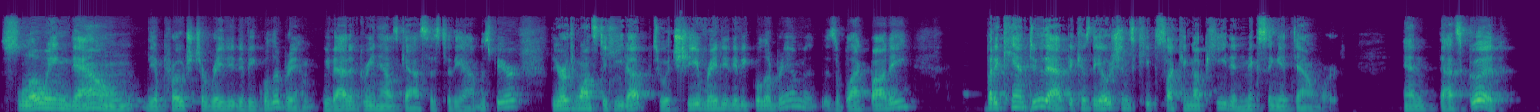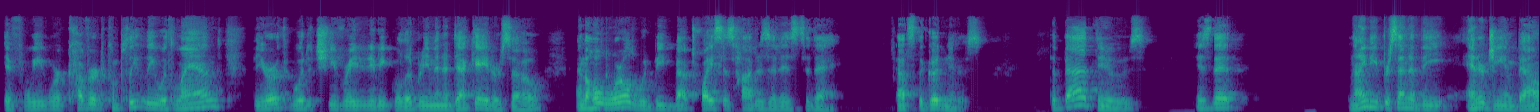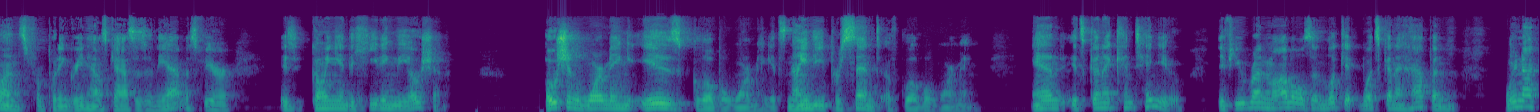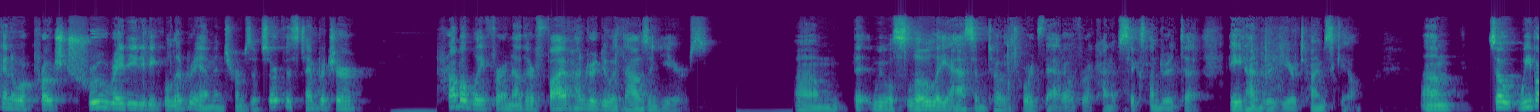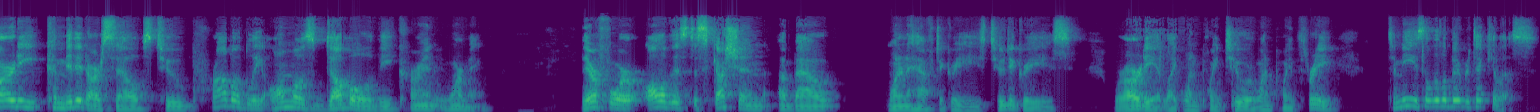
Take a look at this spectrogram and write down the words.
slowing down the approach to radiative equilibrium. We've added greenhouse gases to the atmosphere. The Earth wants to heat up to achieve radiative equilibrium as a black body, but it can't do that because the oceans keep sucking up heat and mixing it downward. And that's good. If we were covered completely with land, the Earth would achieve radiative equilibrium in a decade or so, and the whole world would be about twice as hot as it is today. That's the good news. The bad news is that 90% of the energy imbalance from putting greenhouse gases in the atmosphere is going into heating the ocean. Ocean warming is global warming. It's 90% of global warming. And it's going to continue. If you run models and look at what's going to happen, we're not going to approach true radiative equilibrium in terms of surface temperature probably for another 500 to 1,000 years um, that we will slowly asymptote towards that over a kind of 600 to 800 year timescale. Um, so we've already committed ourselves to probably almost double the current warming. Therefore, all of this discussion about one and a half degrees, two degrees, we're already at like 1.2 or 1.3, to me is a little bit ridiculous.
